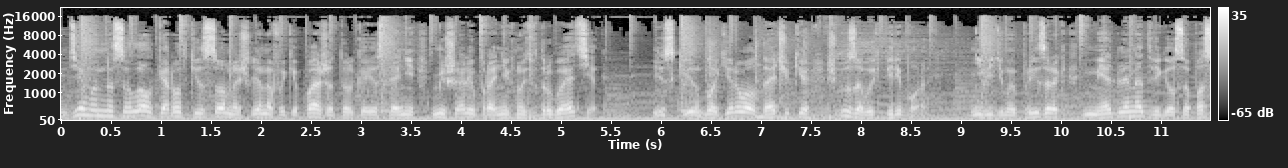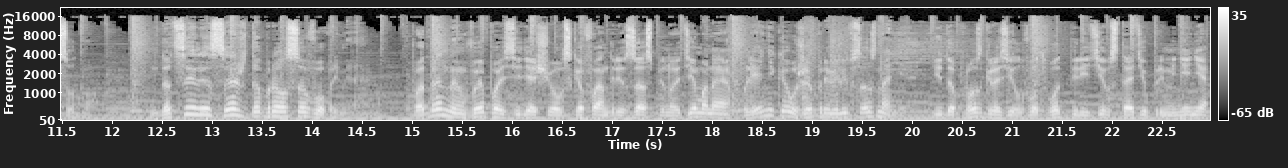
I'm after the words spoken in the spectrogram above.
Демон насылал короткий сон на членов экипажа, только если они мешали проникнуть в другой отсек. И скин блокировал датчики шлюзовых переборок. Невидимый призрак медленно двигался по судну. До цели Саш добрался вовремя. По данным Вепа, сидящего в скафандре за спиной демона, пленника уже привели в сознание, и допрос грозил вот-вот перейти в стадию применения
